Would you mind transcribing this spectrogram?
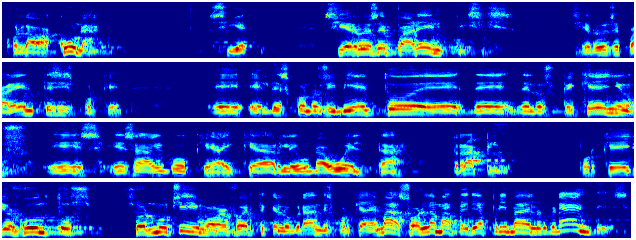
con la vacuna. Cierro ese paréntesis, cierro ese paréntesis porque eh, el desconocimiento de, los pequeños es, es algo que hay que darle una vuelta rápido, porque ellos juntos son muchísimo más fuertes que los grandes, porque además son la materia prima de los grandes.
